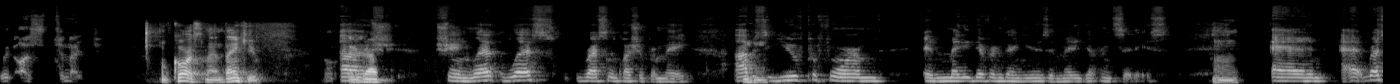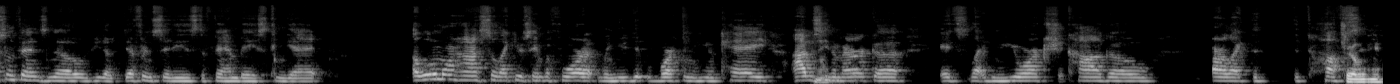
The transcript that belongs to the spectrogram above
with us tonight. Of course, man. Thank you. Uh, Shane, last wrestling question from me. Obviously, mm-hmm. you've performed in many different venues in many different cities. Mm-hmm. And wrestling fans know, you know, different cities, the fan base can get a little more hostile, like you were saying before, when you did, worked in the UK. Obviously, mm-hmm. in America, it's like New York, Chicago are like the the tough Philly.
